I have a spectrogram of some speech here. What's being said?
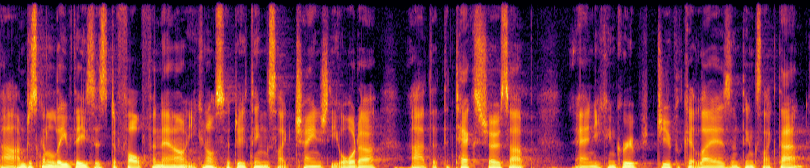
Uh, I'm just going to leave these as default for now. You can also do things like change the order uh, that the text shows up, and you can group duplicate layers and things like that.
